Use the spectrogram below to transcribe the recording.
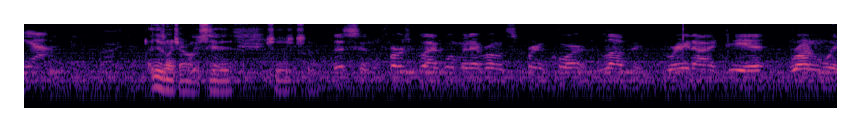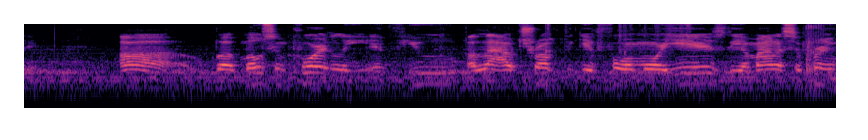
Yeah. I just want y'all to see this. Shit, shit, shit. Listen, first black woman ever on the Supreme Court. Love it. Great idea. Run with it. Uh, but most importantly, if you allow Trump to get four more years, the amount of Supreme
